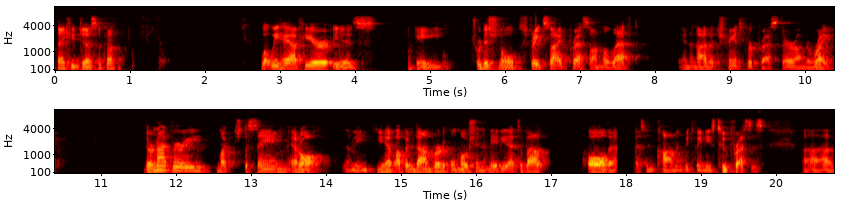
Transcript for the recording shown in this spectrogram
Thank you, Jessica. What we have here is a traditional straight side press on the left and an eyelet transfer press there on the right. They're not very much the same at all. I mean, you have up and down vertical motion. Maybe that's about all that's in common between these two presses. Uh,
